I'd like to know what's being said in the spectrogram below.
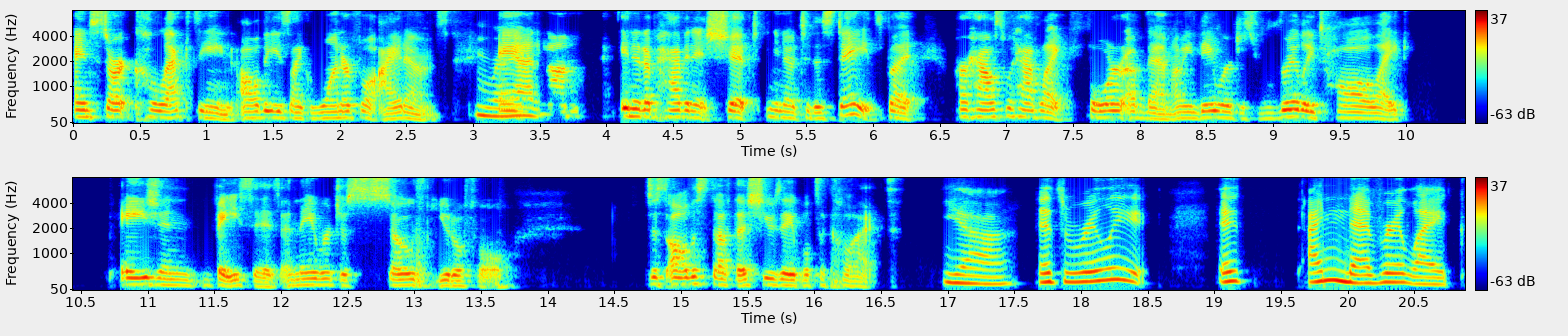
and start collecting all these like wonderful items. Right. and um, ended up having it shipped you know to the states but her house would have like four of them. I mean they were just really tall like asian vases and they were just so beautiful. Just all the stuff that she was able to collect. Yeah. It's really it i never like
